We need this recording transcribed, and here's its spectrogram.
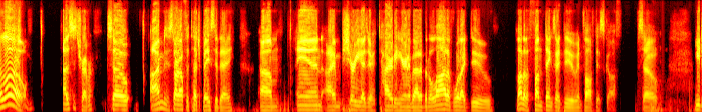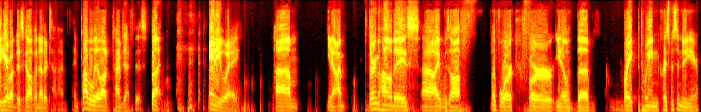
Hello, uh, this is Trevor. So I'm going to start off the touch base today. Um, and I'm sure you guys are tired of hearing about it, but a lot of what I do, a lot of the fun things I do involve disc golf. So you need to hear about disc golf another time and probably a lot of times after this. But anyway, um, you know, I'm during the holidays, uh, I was off of work for, you know, the break between Christmas and New Year.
